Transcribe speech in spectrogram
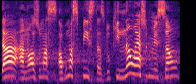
dá a nós umas, algumas pistas do que não é submissão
